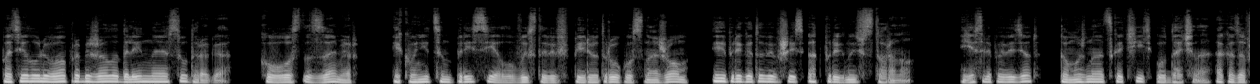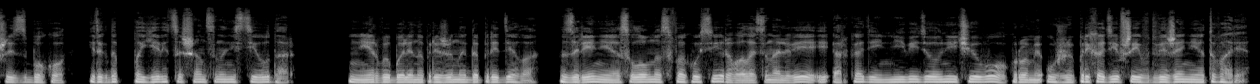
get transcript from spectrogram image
По телу льва пробежала длинная судорога, Хвост замер, и Куницын присел, выставив вперед руку с ножом и приготовившись отпрыгнуть в сторону. Если повезет, то можно отскочить удачно, оказавшись сбоку, и тогда появится шанс нанести удар. Нервы были напряжены до предела, зрение словно сфокусировалось на льве, и Аркадий не видел ничего, кроме уже приходившей в движение твари.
